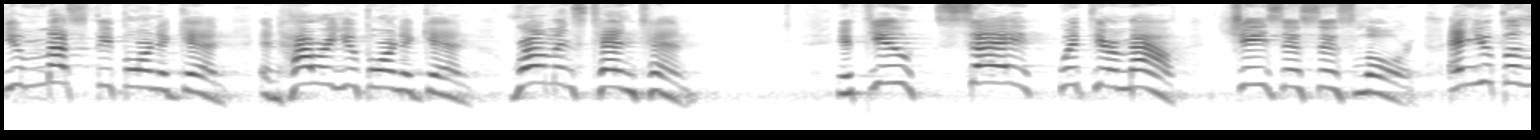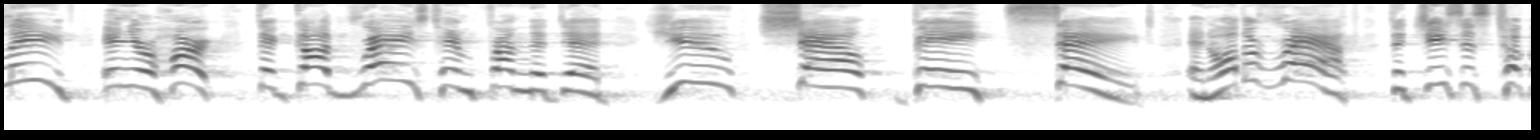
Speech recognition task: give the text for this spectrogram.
You must be born again. And how are you born again? Romans 10 10. If you say with your mouth, Jesus is Lord, and you believe in your heart that God raised him from the dead, you shall be saved. And all the wrath that Jesus took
